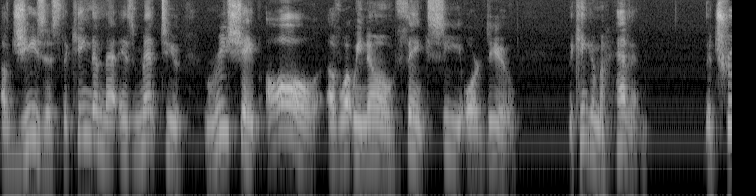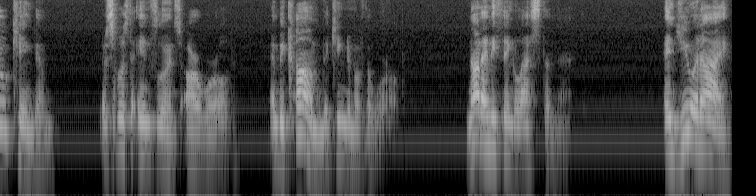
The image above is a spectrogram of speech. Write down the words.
of Jesus, the kingdom that is meant to reshape all of what we know, think, see, or do. The kingdom of heaven, the true kingdom that is supposed to influence our world and become the kingdom of the world. Not anything less than that. And you and I,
